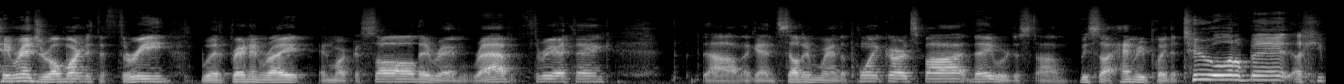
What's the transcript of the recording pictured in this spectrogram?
They ran Jarell Martin at the three with Brandon Wright and Marcus Gasol. They ran Rab three, I think. Um, again, Selden ran the point guard spot. They were just um, we saw Henry play the two a little bit. Uh, he,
